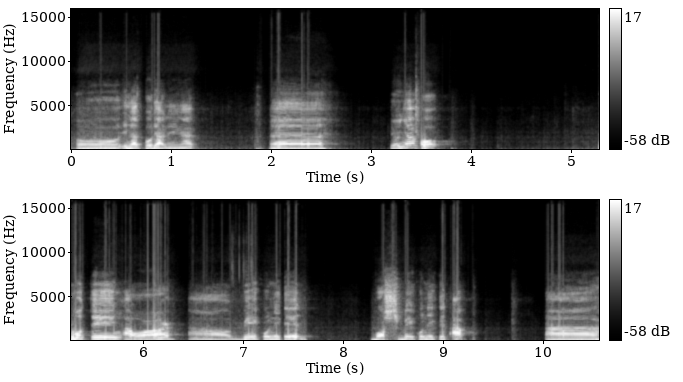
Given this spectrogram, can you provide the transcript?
So, ingat po dyan, ingat. Uh, yun nga po, promoting our uh, Be Connected, Bosch Be Connected app, uh,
